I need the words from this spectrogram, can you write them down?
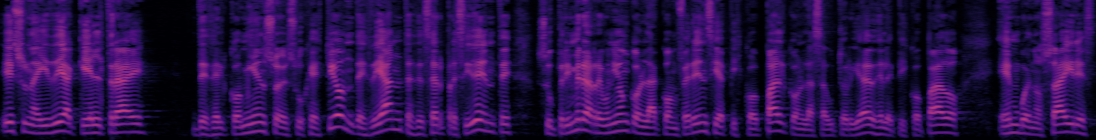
Es una idea que él trae desde el comienzo de su gestión, desde antes de ser presidente, su primera reunión con la conferencia episcopal, con las autoridades del episcopado en Buenos Aires,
